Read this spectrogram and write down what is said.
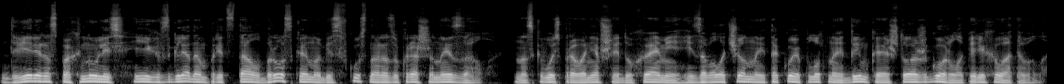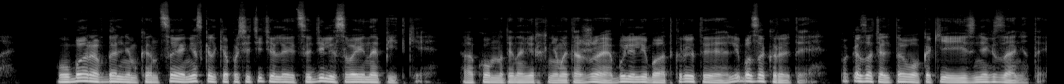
Двери распахнулись, и их взглядом предстал броско, но безвкусно разукрашенный зал, насквозь провонявший духами и заволоченный такой плотной дымкой, что аж горло перехватывало. У бара в дальнем конце несколько посетителей цедили свои напитки, а комнаты на верхнем этаже были либо открыты, либо закрыты, показатель того, какие из них заняты.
